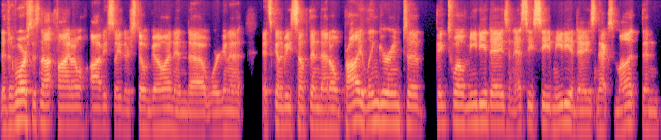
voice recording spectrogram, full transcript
the divorce is not final. Obviously they're still going and uh, we're to, it's to be something that'll probably linger into Big 12 media days and SEC media days next month. And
